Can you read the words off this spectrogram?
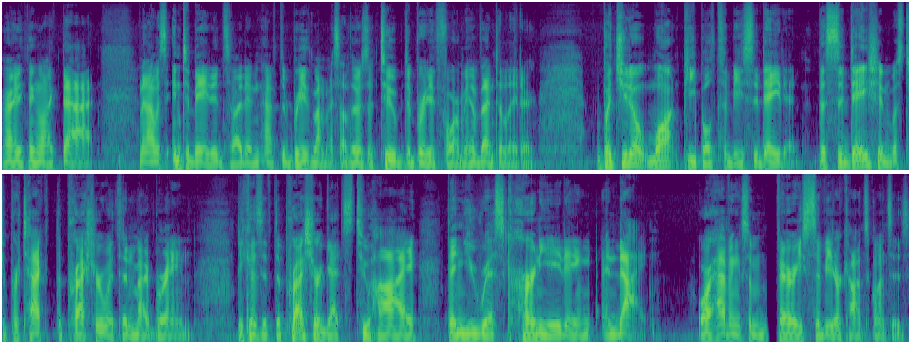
or anything like that. And I was intubated, so I didn't have to breathe by myself. There was a tube to breathe for me, a ventilator. But you don't want people to be sedated. The sedation was to protect the pressure within my brain. Because if the pressure gets too high, then you risk herniating and dying or having some very severe consequences.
